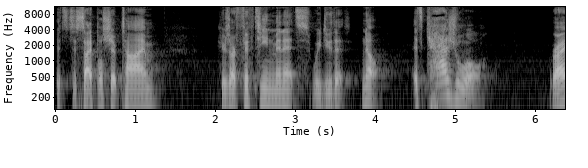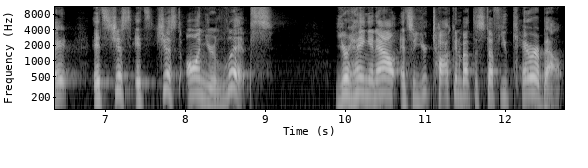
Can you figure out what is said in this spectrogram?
it's discipleship time? Here's our 15 minutes. We do this. No, it's casual, right? It's just it's just on your lips. You're hanging out, and so you're talking about the stuff you care about.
